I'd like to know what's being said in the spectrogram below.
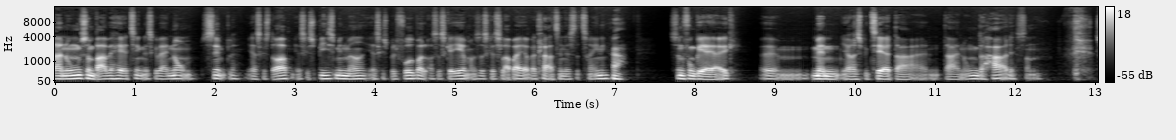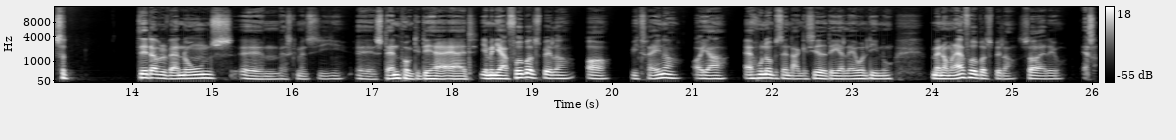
der er nogen, som bare vil have, at tingene skal være enormt simple. Jeg skal stå op, jeg skal spise min mad, jeg skal spille fodbold, og så skal jeg hjem, og så skal jeg slappe af og være klar til næste træning. Ja. Sådan fungerer jeg ikke. Øhm, men jeg respekterer, at der er, der er nogen, der har det sådan. Så det, der vil være nogens, øh, hvad skal man sige, øh, standpunkt i det her, er, at jamen, jeg er fodboldspiller, og vi træner, og jeg er 100% engageret i det, jeg laver lige nu. Men når man er fodboldspiller, så er det jo, altså,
